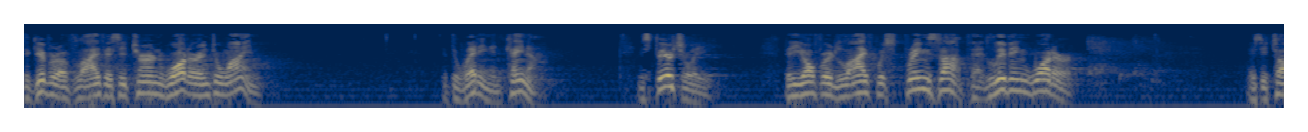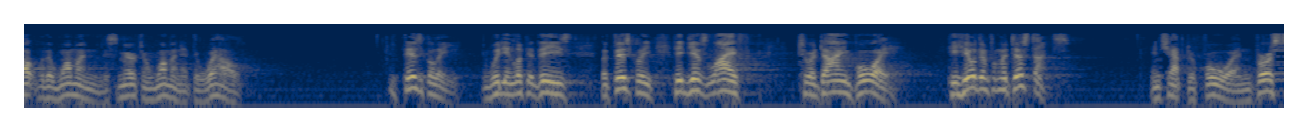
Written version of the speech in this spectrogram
the giver of life as he turned water into wine at the wedding in Cana. And spiritually, that he offered life which springs up, that living water. As he talked with a woman, the Samaritan woman at the well. Physically, we didn't look at these, but physically, he gives life to a dying boy. He healed him from a distance in chapter 4. In verse,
